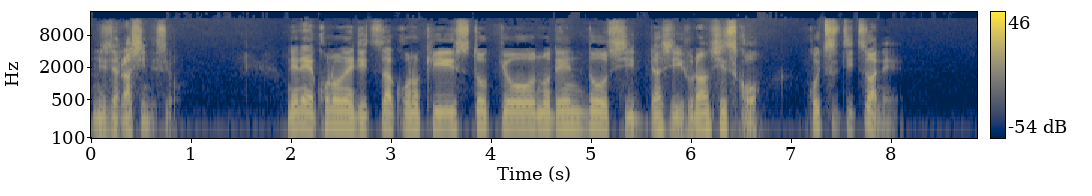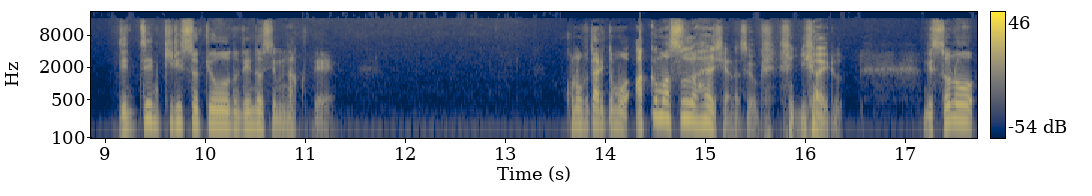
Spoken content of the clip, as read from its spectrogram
寝てたらしいんですよ。でね、このね、実はこのキリスト教の伝道師らしいフランシスコ、こいつ実はね、全然キリスト教の伝道師でもなくて、この二人とも悪魔崇拝者なんですよ。いわゆる。で、その、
